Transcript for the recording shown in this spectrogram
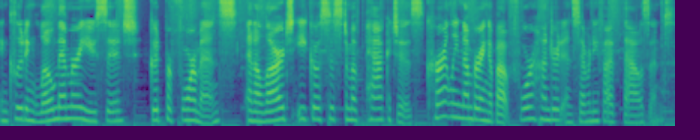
including low memory usage, good performance, and a large ecosystem of packages, currently numbering about 475,000.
